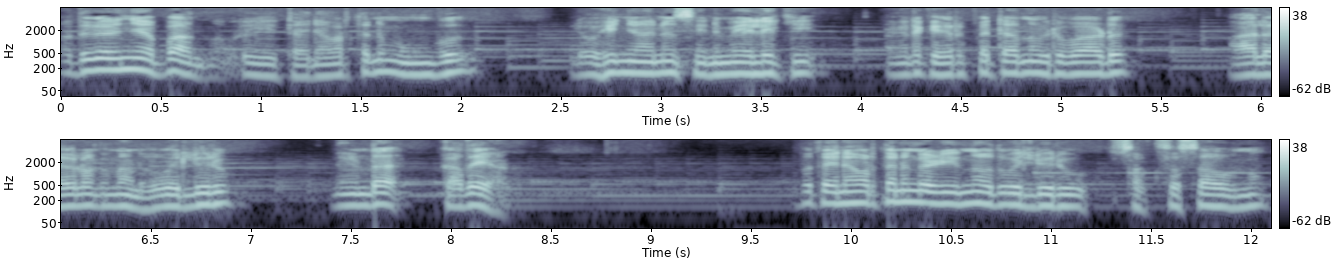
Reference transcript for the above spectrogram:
അത് കഴിഞ്ഞ് അപ്പം ഈ തേനാവർത്തനം മുമ്പ് ലോഹി ഞാനും സിനിമയിലേക്ക് അങ്ങനെ കയറിപ്പറ്റാവുന്ന ഒരുപാട് ആലോചനകളൊക്കെ നടന്നു. അത് വലിയൊരു നീണ്ട കഥയാണ്. അപ്പോൾ തേനാവർത്തനം കഴിയുന്നു. അത് വലിയൊരു സക്സസ് ആവുന്നു.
